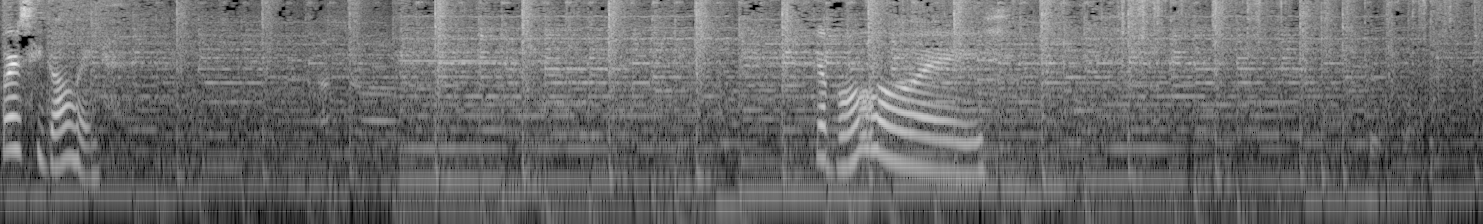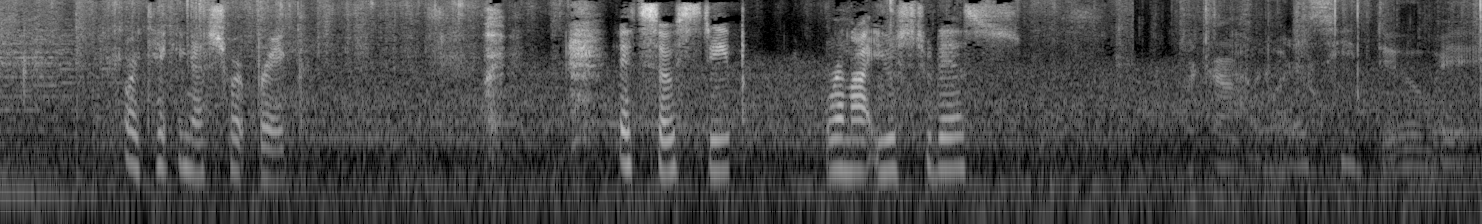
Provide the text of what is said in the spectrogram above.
Where's he going? Good boy. We're taking a short break. it's so steep. We're not used to this. I can't. What is he doing?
